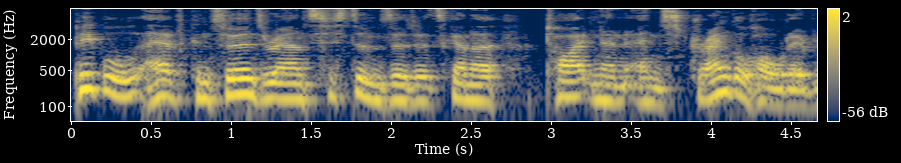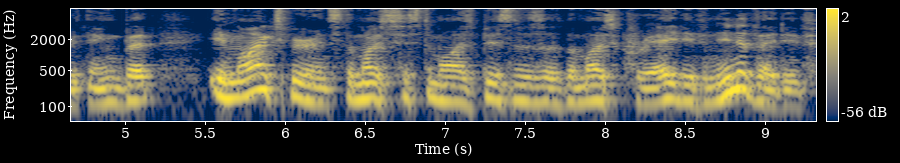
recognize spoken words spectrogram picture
people have concerns around systems that it's going to tighten and, and stranglehold everything. But in my experience, the most systemized businesses are the most creative and innovative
